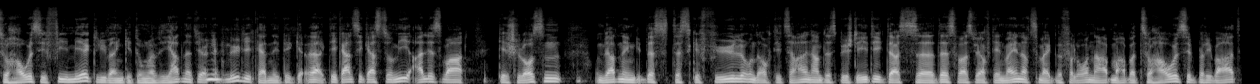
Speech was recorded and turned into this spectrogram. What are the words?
zu Hause viel mehr Glühwein getrunken haben. Die hatten natürlich mhm. keine Möglichkeiten. Die, die, ganze Gastronomie, alles war geschlossen und wir hatten das, das Gefühl und auch die Zahlen haben das bestätigt, dass äh, das, was wir auf den Weihnachtsmärkten verloren haben, aber zu Hause privat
